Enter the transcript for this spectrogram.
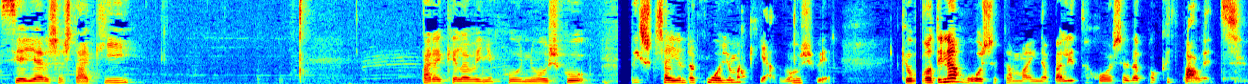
se a Yara já está aqui para que ela venha conosco. Diz que já entra com o olho maquiado, vamos ver. Que eu vou ter na roxa também, na paleta roxa da Pocket Palette.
